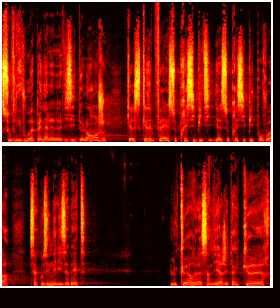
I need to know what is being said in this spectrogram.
Souvenez-vous, à peine a la visite de l'ange, qu'est-ce qu'elle fait elle se, précipite, elle se précipite pour voir sa cousine Élisabeth. Le cœur de la Sainte Vierge est un cœur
